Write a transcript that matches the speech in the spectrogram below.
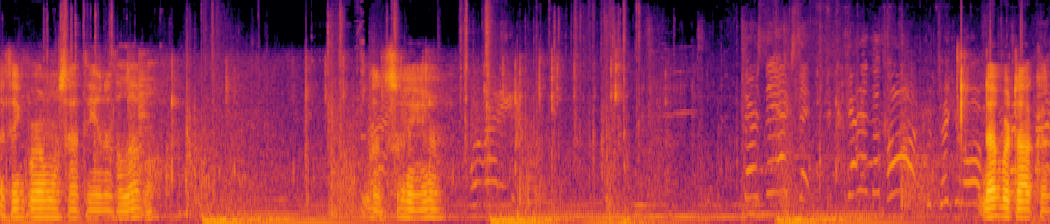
I think we're almost at the end of the level. Let's see here. We're ready. There's the exit! Get in the car! Take it off. Now we're talking.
